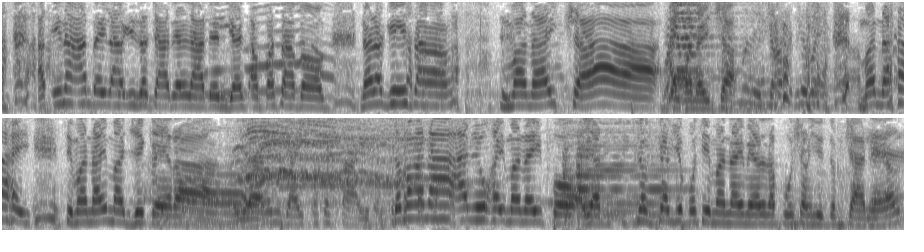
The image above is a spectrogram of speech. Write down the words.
at inaantay lagi sa channel natin guys ang pasabog na nag-iisang Manay Cha. Ay, Manay Cha. Manay. Si Manay Magicera. Ayan. Ayun guys, pasas tayo. Sa mga naaaliw kay Manay po, ayan, subscribe niyo po si Manay. Meron na po siyang YouTube channel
